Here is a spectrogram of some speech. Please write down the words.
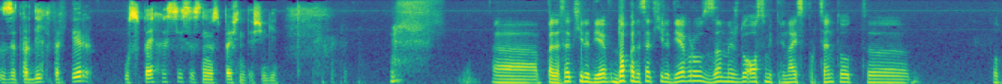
затвърдих в ефир успеха си с неуспешните шеги. 50 000 евро, до 50 000 евро за между 8 и 13% от, от,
